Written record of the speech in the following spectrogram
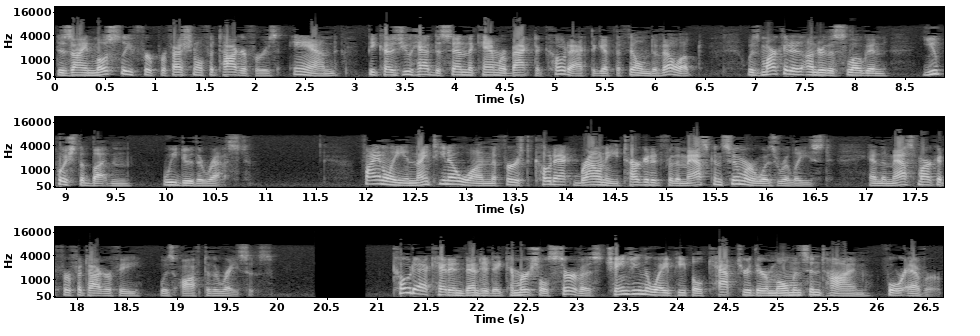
designed mostly for professional photographers, and, because you had to send the camera back to Kodak to get the film developed, was marketed under the slogan, You push the button, we do the rest. Finally, in 1901, the first Kodak Brownie targeted for the mass consumer was released, and the mass market for photography was off to the races. Kodak had invented a commercial service changing the way people captured their moments in time forever.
